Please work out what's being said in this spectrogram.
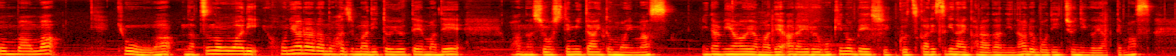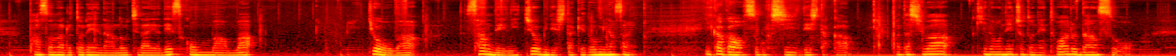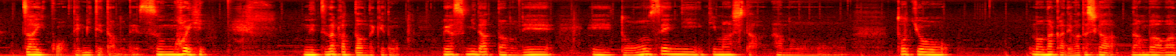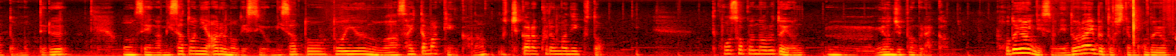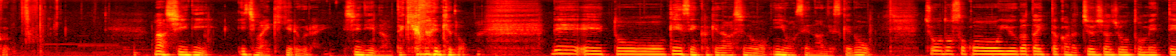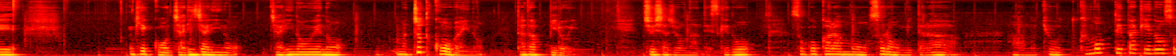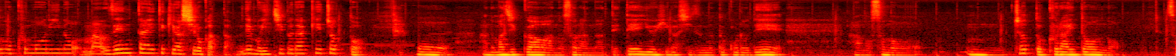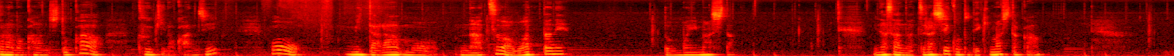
こんばんは。今日は夏の終わりほにゃららの始まりというテーマでお話をしてみたいと思います。南青山であらゆる動きのベーシック疲れすぎない体になるボディチューニングやってます。パーソナルトレーナーの内田彩です。こんばんは。今日はサンデー日曜日でしたけど皆さんいかがお過ごしでしたか？私は昨日ねちょっとねとあるダンスを在庫で見てたのですんごい 寝てなかったんだけどお休みだったので、えーと、温泉に行きました。あの東京の中で私がナンバーワンと思ってる温泉が三郷にあるのですよ。三郷というのは埼玉県かな？うちから車で行くと高速乗ると4うん40分ぐらいか。程よいんですよね。ドライブとしても程よく。まあ CD1 枚聴けるぐらい。CD なんて聞かないけど。でえっ、ー、と源泉かけ流しのいい温泉なんですけどちょうどそこを夕方行ったから駐車場止めて結構ジャリジャリの砂利の上の、まあ、ちょっと郊外のだだっ広い駐車場なんですけどそこからもう空を見たらあの今日曇ってたけどその曇りの、まあ、全体的は白かったでも一部だけちょっともうあのマジックアワーの空になってて夕日が沈むところであのその、うん、ちょっと暗いトーンの空の感じとか空気の感じを見たらもう夏は終わったねと思いました。皆さん夏らしいことできましたか？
